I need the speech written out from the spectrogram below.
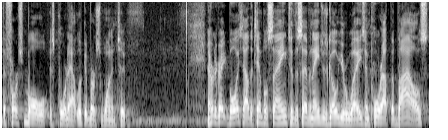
The first bowl is poured out. Look at verse 1 and 2. I heard a great voice out of the temple saying to the seven angels, Go your ways and pour out the vials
